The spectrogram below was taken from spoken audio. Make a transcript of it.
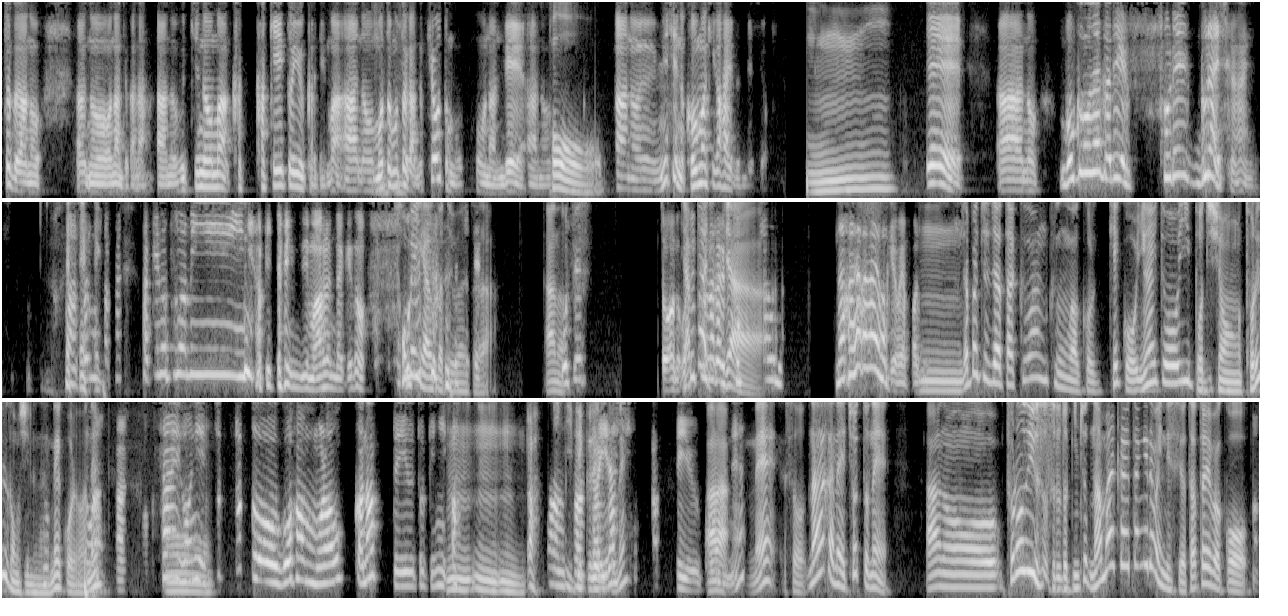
ちょっとあの、あの、なんていうかな、あの、うちの、まあ、か家系というかね、まあ、あの、もともとが京都の方なんで、あの、ほあの、日清の昆布巻きが入るんですよ。う。ん。で、あの、僕の中で、それぐらいしかないんですよ。まあ、それもさ酒のつまみにはぴったりでもあるんだけど、米に合うかと言われたら。あのお、せ、あの、おせちの中でじゃあなかなかないわけよ、やっぱうり。ん。やっぱりじゃあ、たくあんくんはこれ結構意外といいポジションを取れるかもしれないね、これはね。最後うんにちょ、ちょっとご飯もらおうかなっていう時に、うんうんうん。ああ、、いてくれるとねいらっし。ゃったっていうこあら、とねね。。そう。なんかね、ちょっとね、あのープロデュースするときにちょっと名前変えてあげればいいんですよ。例えばこう、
